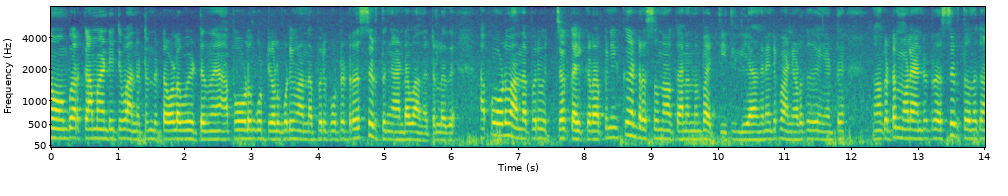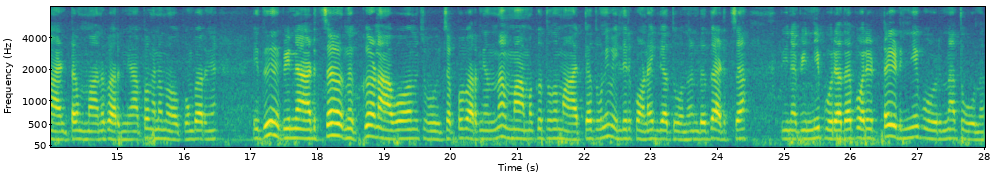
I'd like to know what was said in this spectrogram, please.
നോമ്പ് ഇറക്കാൻ വേണ്ടിയിട്ട് വന്നിട്ടുണ്ട് കേട്ടോ ഓളെ വീട്ടിൽ നിന്ന്. അപ്പോൾ ഓളും കുട്ടികളും കൂടി വന്നപ്പോൾ ഒരു കൂട്ട് ഡ്രസ്സ് എടുത്തുങ്ങാണ്ട വന്നിട്ടുള്ളത്. അപ്പോൾ ഓൾ വന്നപ്പോൾ ഒരു ഉച്ച കഴിക്കണം. അപ്പോൾ എനിക്ക് ഡ്രസ്സ് നോക്കാനൊന്നും പറ്റിയിട്ടില്ല. അങ്ങനെ എന്റെ പണികളൊക്കെ കഴിഞ്ഞിട്ട് നോക്കട്ടെ മോളെ എന്റെ ഡ്രസ്സ് എടുത്തൊന്ന് കാണട്ടെ ഉമ്മ എന്ന് പറഞ്ഞു. അപ്പോൾ അങ്ങനെ നോക്കും പറഞ്ഞ് ഇത് പിന്നെ അടിച്ച നിൽക്കുകയാണാവോ എന്ന് ചോദിച്ചപ്പോൾ പറഞ്ഞു എന്നാ അമ്മ നമുക്ക് ഇതൊന്ന് മാറ്റാം. തുണി വലിയൊരു കുണയില്ല തോന്നുന്നുണ്ട്. ഇത് അടിച്ച പിന്നെ പിന്നെ പോരും. അതേപോലെ ഇട്ട ഇടിഞ്ഞ് പോരുന്ന തോന്നു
